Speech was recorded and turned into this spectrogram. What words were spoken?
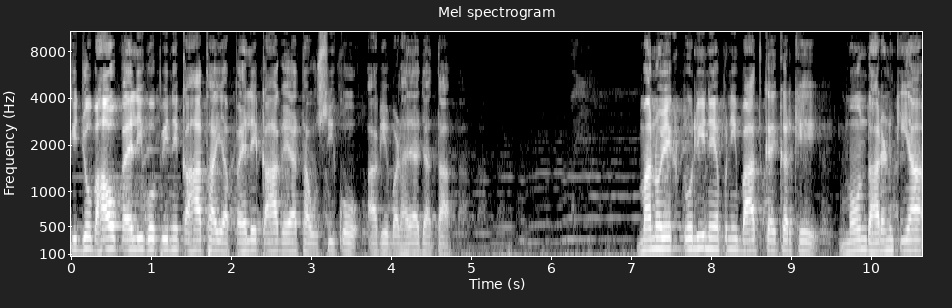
कि जो भाव पहली गोपी ने कहा था या पहले कहा गया था, उसी को आगे बढ़ाया जाता। मानो एक टोली ने अपनी बात कह करके मौन धारण किया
